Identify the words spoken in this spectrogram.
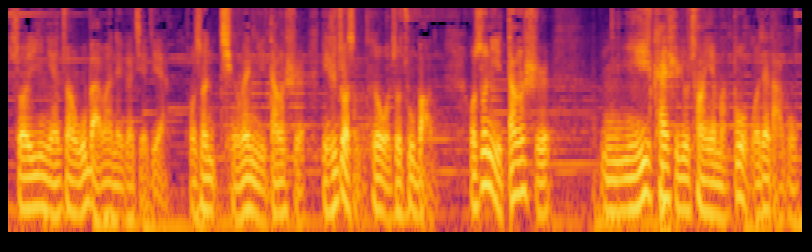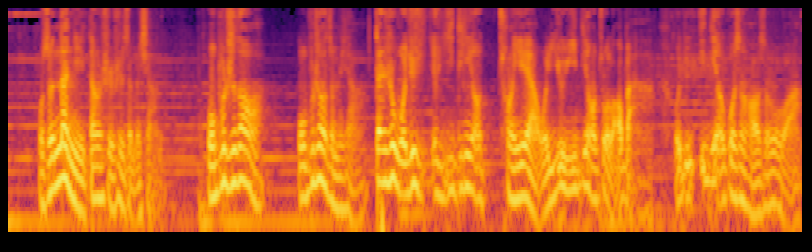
说一年赚五百万那个姐姐，我说，请问你当时你是做什么？”他说：“我做珠宝的。”我说：“你当时，你一开始就创业吗？”不，我在打工。我说：“那你当时是怎么想的？”我不知道啊，我不知道怎么想，但是我就一定要创业啊，我就一定要做老板啊，我就一定要过上好生活啊。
